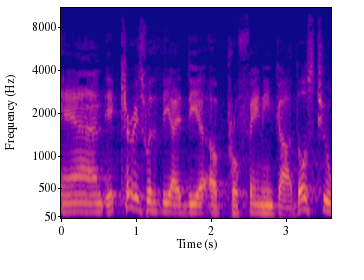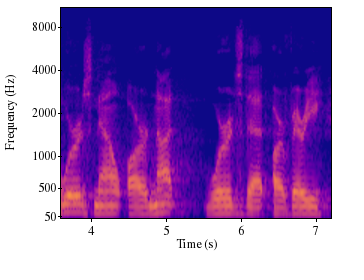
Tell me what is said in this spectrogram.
and it carries with it the idea of profaning God. Those two words now are not words that are very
